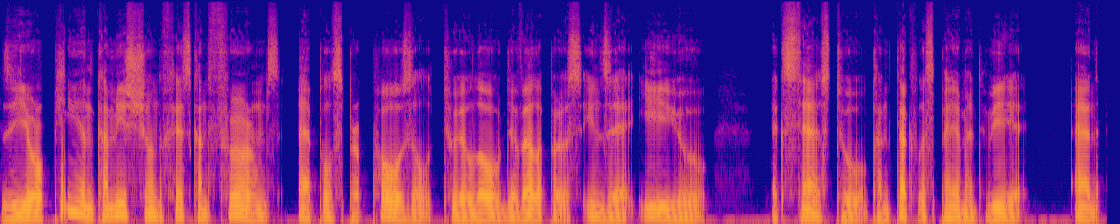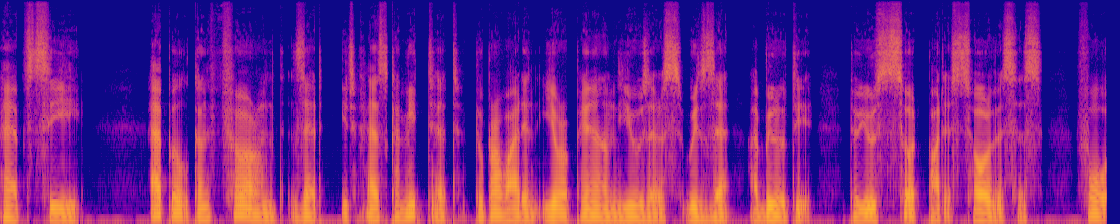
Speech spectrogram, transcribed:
The European Commission has confirmed Apple's proposal to allow developers in the EU access to contactless payment via NFC. Apple confirmed that it has committed to providing European users with the ability to use third-party services for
